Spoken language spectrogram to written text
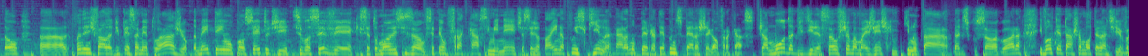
Então, uh, quando a gente fala de pensamento ágil, também tem um conceito de se você vê que você tomou uma decisão, você tem um fracasso iminente, ou seja, tá aí na tua esquina, cara, não perca tempo, não espera chegar ao fracasso. Já muda de direção, chama mais gente que, que não está na discussão agora e vão tentar achar uma alternativa.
